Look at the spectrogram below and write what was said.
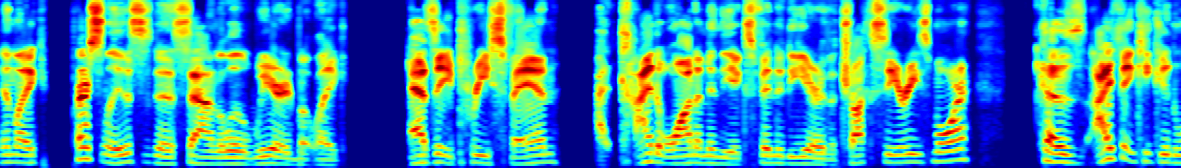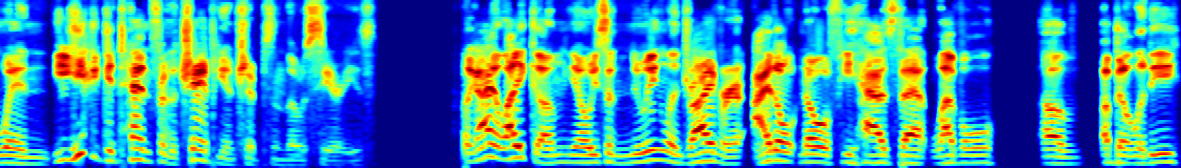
And like personally, this is gonna sound a little weird, but like as a Preece fan, I kind of want him in the Xfinity or the Truck Series more because I think he could win. He, he could contend for the championships in those series. Like I like him, you know, he's a New England driver. I don't know if he has that level of ability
